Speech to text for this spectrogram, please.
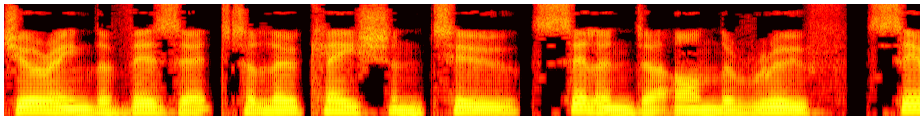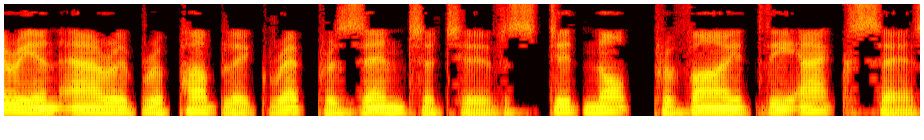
During the visit to Location 2 cylinder on the roof, Syrian Arab Republic representatives did not provide the access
